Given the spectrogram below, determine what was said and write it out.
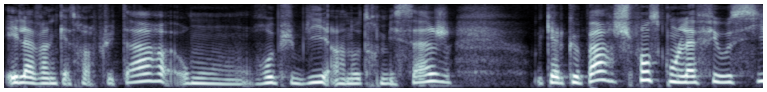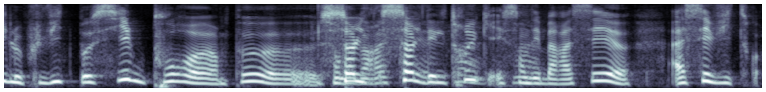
et là 24 heures plus tard on republie un autre message quelque part, je pense qu'on l'a fait aussi le plus vite possible pour euh, un peu euh, solder le truc ouais, et s'en ouais. débarrasser euh, assez vite. Quoi.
